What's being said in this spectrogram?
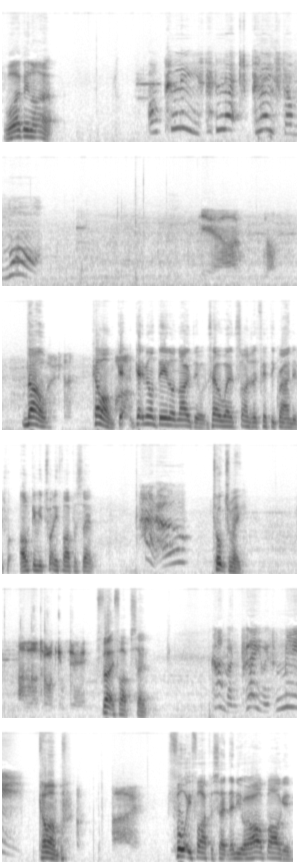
Why have you been like that? Please, let's play some more. Yeah, I'm not. No. mood Come on, get get me on deal or no deal. Tell me where 250 grand is. I'll give you 25%. Hello. Talk to me. I'm not talking to you. 35%. Come and play with me. Come on. Bye. 45%, then you're our bargain.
